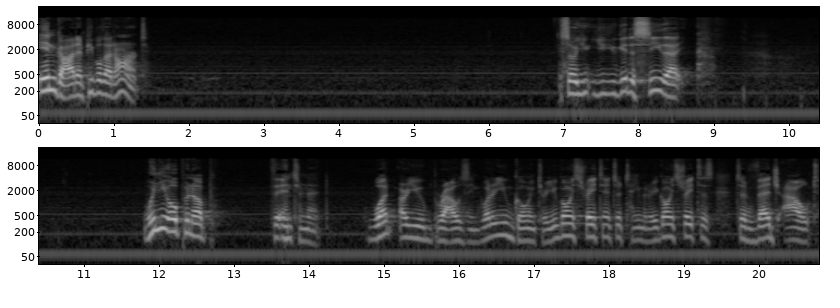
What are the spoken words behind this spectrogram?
in God and people that aren't. So you, you, you get to see that when you open up the internet, what are you browsing? What are you going to? Are you going straight to entertainment? Are you going straight to, to veg out?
